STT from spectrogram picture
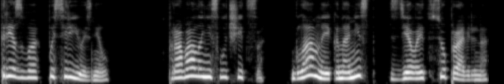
трезво посерьезнел. Провала не случится. Главный экономист сделает все правильно.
